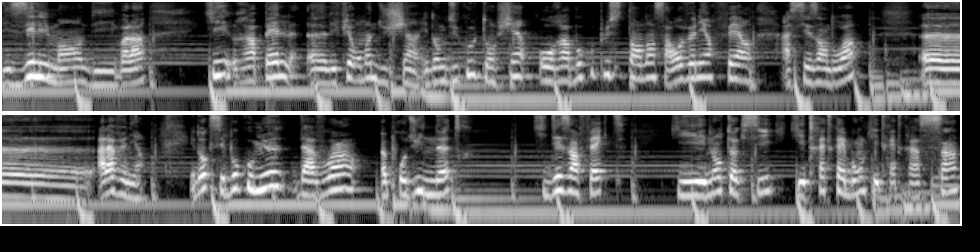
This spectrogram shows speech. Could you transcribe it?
des, éléments, des... Voilà qui rappellent euh, les phéromones du chien. Et donc du coup, ton chien aura beaucoup plus tendance à revenir faire à ces endroits euh, à l'avenir. Et donc c'est beaucoup mieux d'avoir un produit neutre qui désinfecte qui est non toxique, qui est très très bon, qui est très très sain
